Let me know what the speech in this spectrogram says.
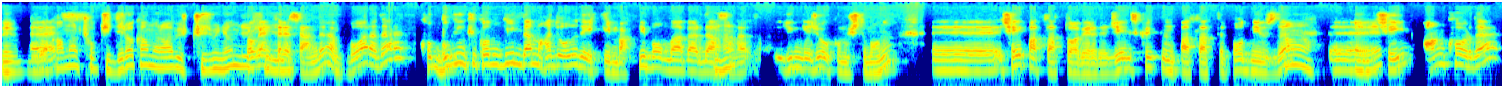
ve bu Evet. rakamlar çok ciddi rakamlar abi 300 milyon diyorsun Çok ya. enteresan değil mi? Bu arada bugünkü konu değildi ama hadi onu da ekleyeyim. Bak bir bomba haber daha Hı hı. sana. Dün gece okumuştum onu. Ee, şey patlattı o haberi de. James Crickman patlattı Pod News'da. Ha, Ee, evet. Şeyin Ankor'da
